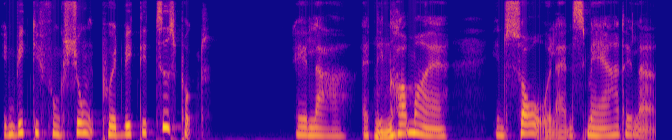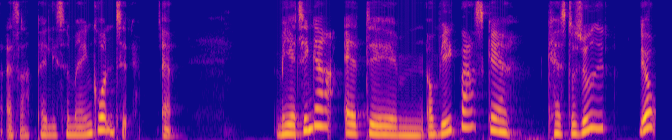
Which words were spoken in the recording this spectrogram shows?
en vigtig funktion på et vigtigt tidspunkt, eller at det mm. kommer af en sorg eller en smerte, eller altså, der ligesom er en grund til det. Ja. Men jeg tænker, at øh, om vi ikke bare skal kaste os ud i det. Jo,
